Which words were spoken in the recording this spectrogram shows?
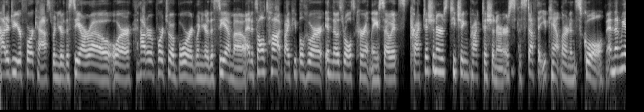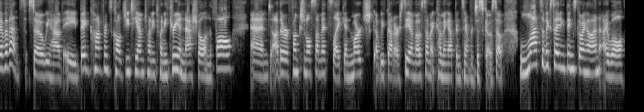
how to do your forecast when you're the CRO or how to report to a board when you're the CMO. And it's all taught by people who are in those roles currently. So it's practitioners teaching practitioners stuff that you can't learn in school. And then we have events. So we have a big conference called GTM 2023 in Nashville in the fall and other functional summits like in March. We've got our CMO summit coming up in San Francisco. So lots of exciting things going on. I will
